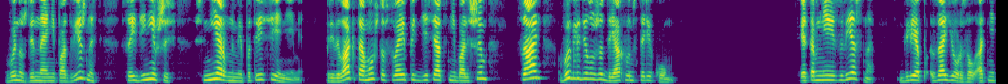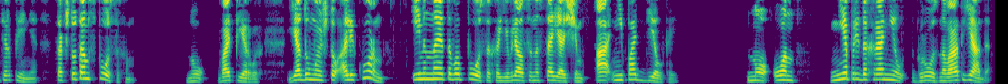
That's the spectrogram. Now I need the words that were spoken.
Вынужденная неподвижность, соединившись с нервными потрясениями, привела к тому, что в свои пятьдесят с небольшим царь выглядел уже дряхлым стариком. «Это мне известно», — Глеб заерзал от нетерпения. «Так что там с посохом?» Ну, во-первых, я думаю, что Аликорн именно этого посоха являлся настоящим, а не подделкой. Но он не предохранил Грозного от яда.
